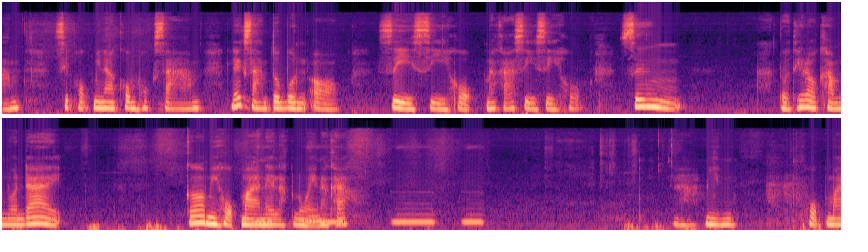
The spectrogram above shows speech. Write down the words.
63 16 มีนาคม 63 เลข 3 ตัวบนออก 446 นะคะ 446 ซึ่งตัวที่เราคำนวณได้ ก็มี 6 มาในหลักหน่วยนะคะมี 6 มา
